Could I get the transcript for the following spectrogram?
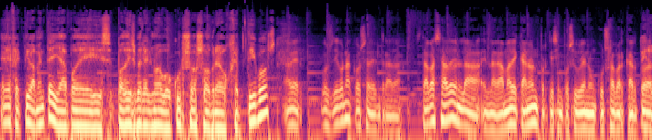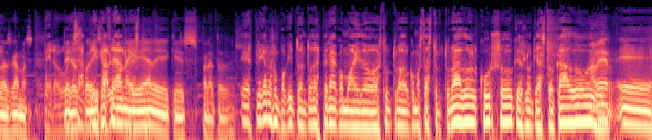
Efectivamente, ya podéis, podéis ver el nuevo curso sobre objetivos. A ver, os digo una cosa de entrada. Está basado en la, en la gama de Canon porque es imposible en un curso abarcar todas Pero- las gamas. pero Pero es os podéis aplicable hacer una idea de que es para todos. Explícanos un poquito, entonces, espera, cómo ha ido estructurado, cómo está estructurado el curso, qué es lo que has tocado. A y- ver, eh,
